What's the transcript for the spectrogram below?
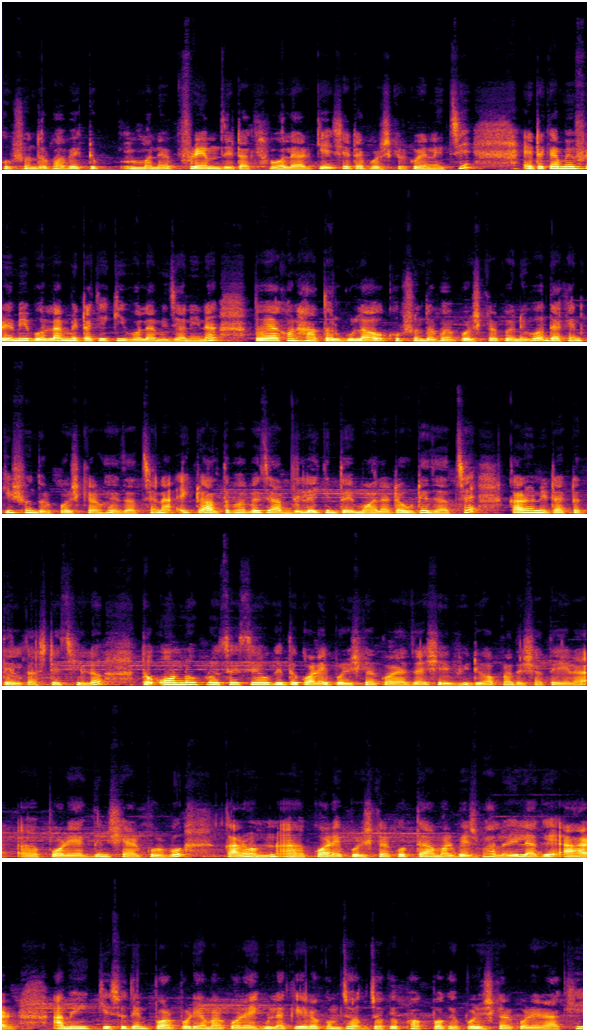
খুব সুন্দরভাবে একটু মানে ফ্রেম যেটাকে বলে আর কি, সেটা পরিষ্কার করে নিচ্ছি। এটাকে আমি ফ্রেমই বললাম, এটাকে কি বলে আমি জানি না। তো এখন হাতলগুলাও খুব সুন্দরভাবে পরিষ্কার করে নেব। দেখেন কি সুন্দর পরিষ্কার হয়ে যাচ্ছে না, একটু আলতোভাবে চাপ দিলেই কিন্তু এই ময়লাটা উঠে যাচ্ছে, কারণ এটা একটা তেল কাস্টে ছিল। তো অন্য প্রসেসেও কিন্তু কড়াই পরিষ্কার করা যায়। সেই ভিডিও আপনাদের সাথে এরা পরে একদিন শেয়ার করব। কারণ কড়াই পরিষ্কার করতে আমার বেশ ভালোই লাগে। আর আমি কিছুদিন পর পরই আমার কড়াইগুলোকে এরকম ঝকঝকে, ফকফকে পরিষ্কার করে রাখি।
